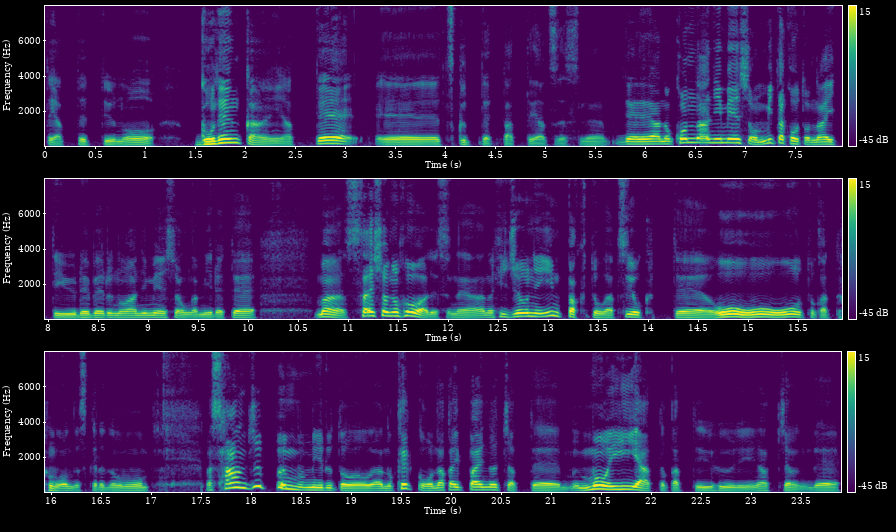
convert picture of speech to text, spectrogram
とやってっていうのを、5年間やって、えー、作ってったってやつですね。で、あの、こんなアニメーション見たことないっていうレベルのアニメーションが見れて、まあ、最初の方はですね、あの、非常にインパクトが強くって、おーおーおーとかって思うんですけれども、まあ、30分も見ると、あの、結構お腹いっぱいになっちゃって、もういいやとかっていう風になっちゃうんで、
